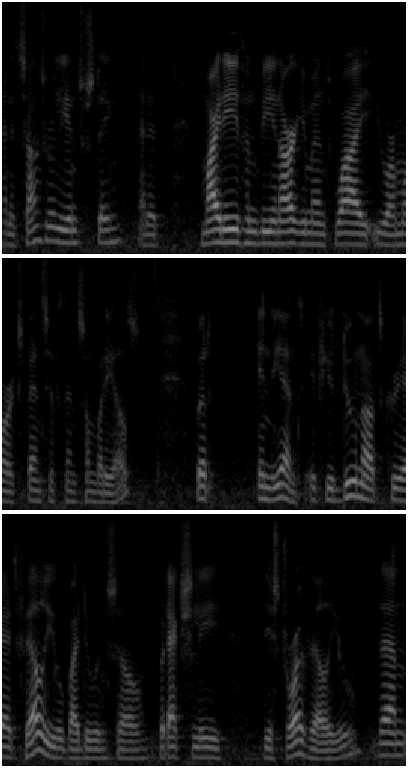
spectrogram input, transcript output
and it sounds really interesting, and it might even be an argument why you are more expensive than somebody else. But in the end, if you do not create value by doing so, but actually destroy value, then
